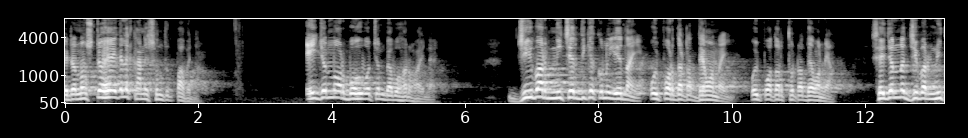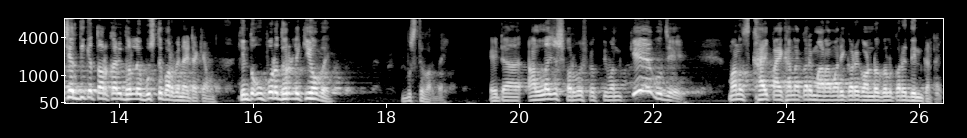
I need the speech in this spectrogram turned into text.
এটা নষ্ট হয়ে গেলে কানে শুনতে পাবে না। এই জন্য ওর বহু বচন ব্যবহার হয় না। জিবার নিচের দিকে কোনো ইয়ে নাই, ওই পর্দাটা দেওয়া নাই, ওই পদার্থটা দেওয়া না। সেই জন্য জিবার নিচের দিকে তরকারি ধরলে বুঝতে পারবে না এটা কেমন। কিন্তু উপরে ধরলে কি হবে? বুঝতে পারবে। এটা আল্লাহ যে সর্বশক্তিমান, কে বুঝে? মানুষ খায়, পায়খানা করে, মারামারি করে, গন্ডগোল করে, দিন কাটায়।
